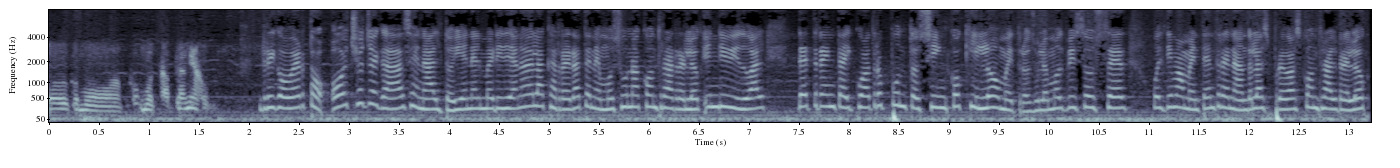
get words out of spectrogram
todo como, como está planeado. Rigoberto, ocho llegadas en alto y en el meridiano de la carrera tenemos una contrarreloj individual de 34.5 kilómetros. Lo hemos visto usted últimamente entrenando las pruebas contra el reloj.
